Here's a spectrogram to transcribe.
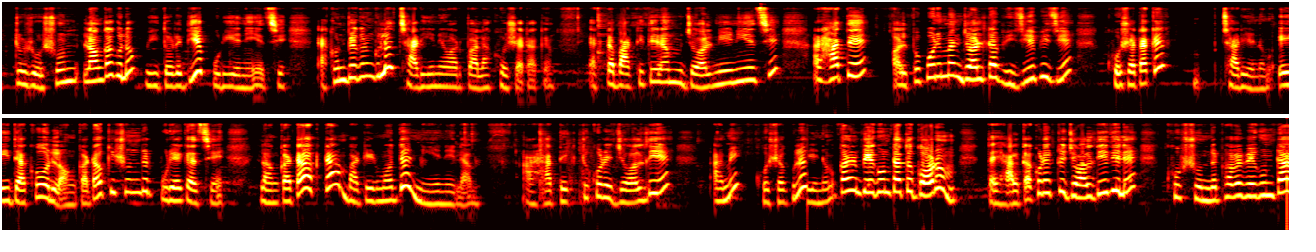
একটু রসুন লঙ্কাগুলো ভিতরে দিয়ে পুড়িয়ে নিয়েছি। এখন বেগুনগুলো ছাড়িয়ে নেওয়ার পালা খোসাটাকে। একটা বাটিতে এরম জল নিয়ে নিয়েছি, আর হাতে অল্প পরিমাণ জলটা ভিজিয়ে ভিজিয়ে খোসাটাকে ছাড়িয়ে নেব। এই দেখো, লঙ্কাটাও কি সুন্দর পুড়ে গেছে। লঙ্কাটাও একটা বাটির মধ্যে নিয়ে নিলাম। আর হাতে একটু করে জল দিয়ে আমি খোসাগুলো দিয়ে নেব। কারণ বেগুনটা তো গরম, তাই হালকা করে একটু জল দিয়ে দিলে খুব সুন্দরভাবে বেগুনটা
